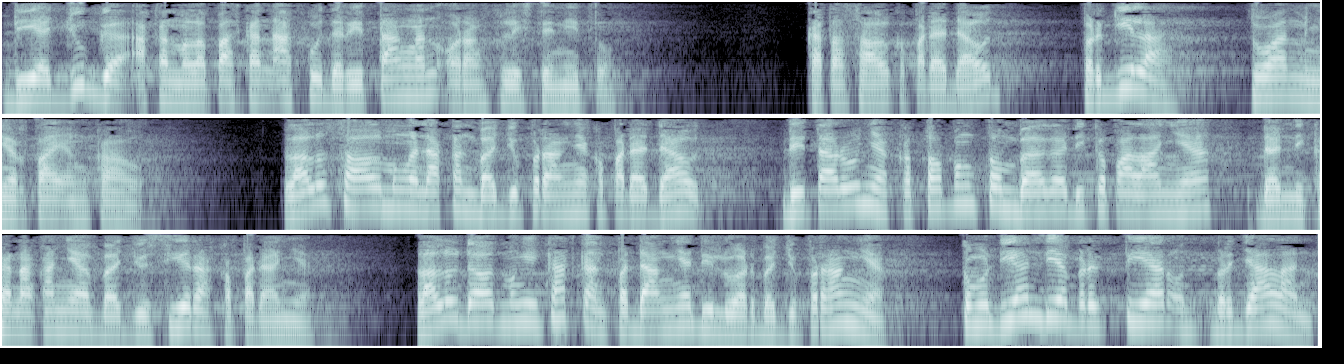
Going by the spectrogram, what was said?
dia juga akan melepaskan aku dari tangan orang Filistin itu. Kata Saul kepada Daud, pergilah Tuhan menyertai engkau. Lalu Saul mengenakan baju perangnya kepada Daud. Ditaruhnya ketopong tembaga di kepalanya dan dikenakannya baju sirah kepadanya. Lalu Daud mengikatkan pedangnya di luar baju perangnya. Kemudian dia bertiar untuk berjalan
